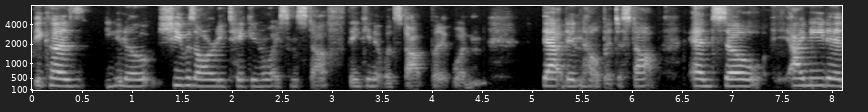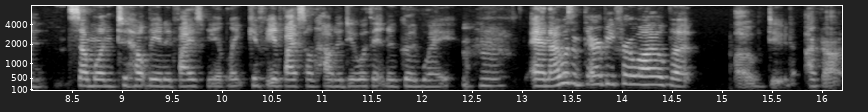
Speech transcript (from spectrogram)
because you know she was already taking away some stuff thinking it would stop but it wouldn't that didn't help it to stop and so I needed someone to help me and advise me and like give me advice on how to deal with it in a good way Mhm. and I was in therapy for a while but oh dude I'm not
